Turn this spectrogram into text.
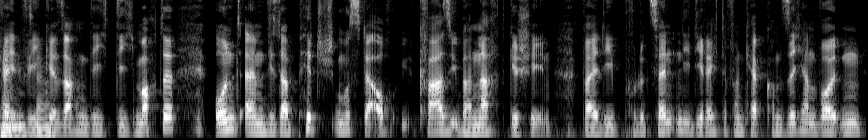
kennt, ja. Sachen, die ich, die ich mochte. Und ähm, dieser Pitch musste auch quasi über Nacht geschehen, weil die Produzenten, die die Rechte von Capcom sichern wollten,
